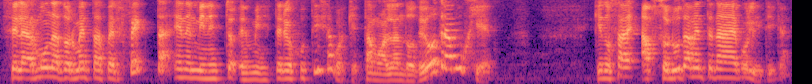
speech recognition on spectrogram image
Se le armó una tormenta perfecta en el, Ministerio de Justicia porque estamos hablando de otra mujer que no sabe absolutamente nada de política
